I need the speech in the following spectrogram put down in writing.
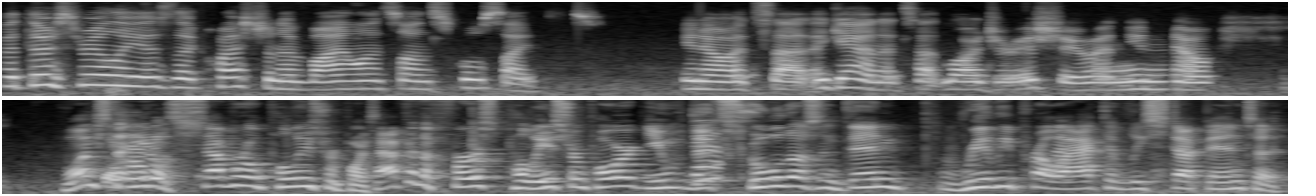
But there's really is the question of violence on school sites. You know, it's that again, it's that larger issue, and you know, Once You the, you know, several police reports. After the first police report, you the school doesn't then really proactively step into.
